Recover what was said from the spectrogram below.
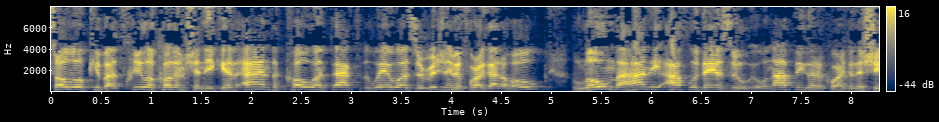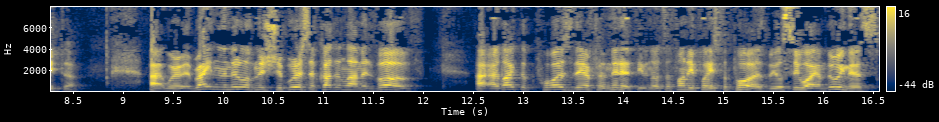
tzolo kibatchila kodem shenikiv, and the kol went back to the way it was originally before I got a hole, lo mahani afu deyazu. It will not be good according to the shita. Uh, we're right in the middle of Mishaburis of Katan Lamed Vav. I, would like to pause there for a minute, even though it's a funny place to pause, but you'll see why I'm doing this.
